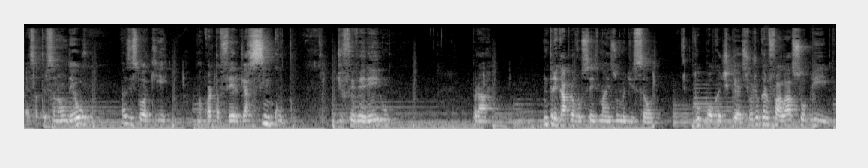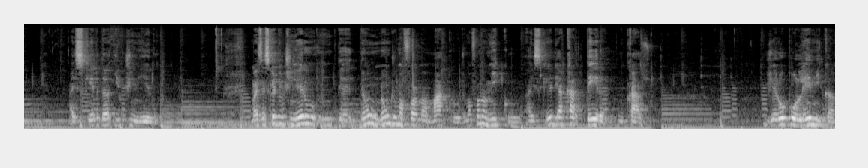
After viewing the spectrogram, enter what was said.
essa terça não deu, mas estou aqui na quarta-feira, dia 5 de fevereiro, para entregar para vocês mais uma edição do Pocket Cast. Hoje eu quero falar sobre a esquerda e o dinheiro mas a esquerda o dinheiro é, não, não de uma forma macro, de uma forma micro. A esquerda e a carteira, no caso. Gerou polêmica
